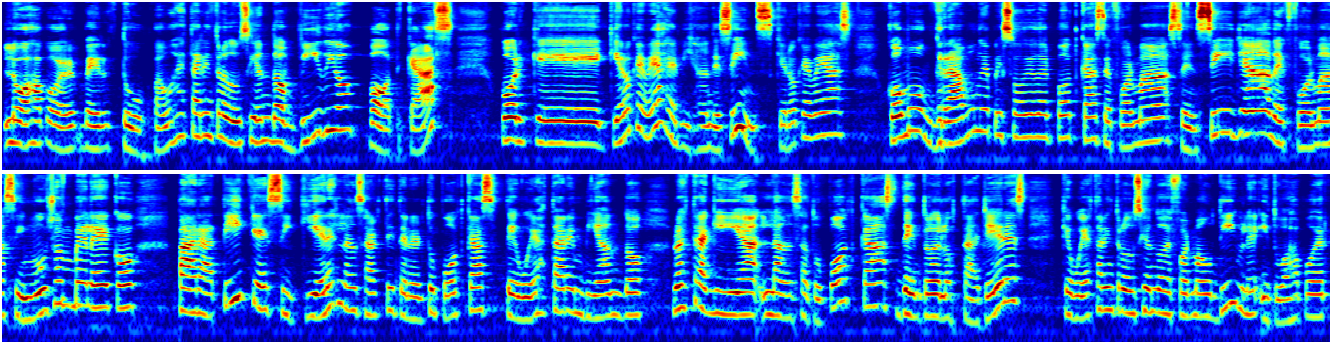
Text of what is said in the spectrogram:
lo vas a poder ver tú. Vamos a estar introduciendo video podcast porque quiero que veas el behind the scenes. Quiero que veas cómo grabo un episodio del podcast de forma sencilla, de forma sin mucho embeleco. Para ti que si quieres lanzarte y tener tu podcast, te voy a estar enviando nuestra guía Lanza tu podcast dentro de los talleres que voy a estar introduciendo de forma audible y tú vas a poder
